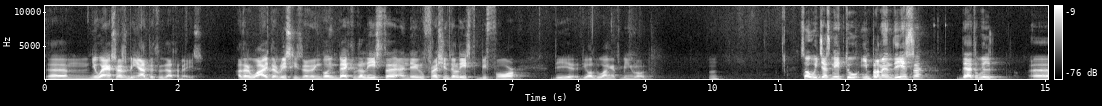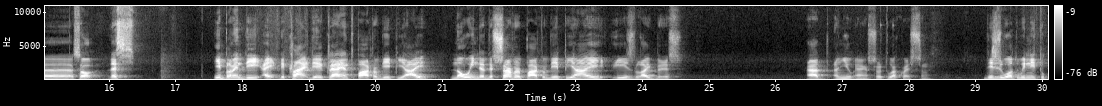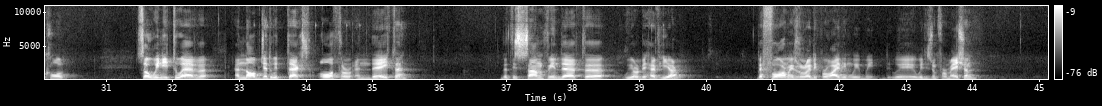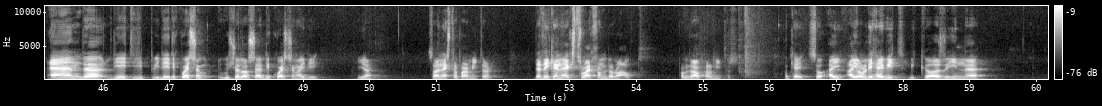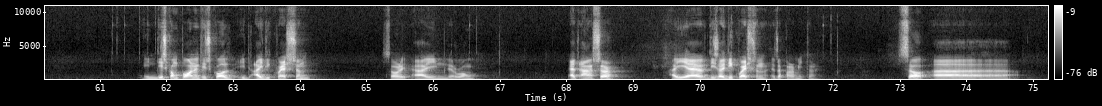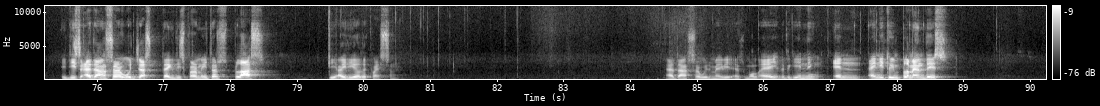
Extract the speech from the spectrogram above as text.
um, new answer has been added to the database. Otherwise, the risk is that I'm going back to the list and they refreshing the list before the, the old one has been loaded. Hmm? So we just need to implement this that will, uh, so let's implement the, the, cli the client part of the API, knowing that the server part of the API is like this. add a new answer to a question. This is what we need to call. So we need to have an object with text, author, and date. That is something that uh, we already have here. The form is already providing with, with, with this information. And uh, the, ATP, the, the question, we should also have the question ID here. So an extra parameter that they can extract from the route, from the route parameters. Okay, so I, I already have it because in, uh, in this component is called ID question. Sorry, I'm in the wrong, at answer, I have this ID question as a parameter. So uh, this add answer would just take these parameters plus the ID of the question. Add answer with maybe a small a at the beginning, and I need to implement this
